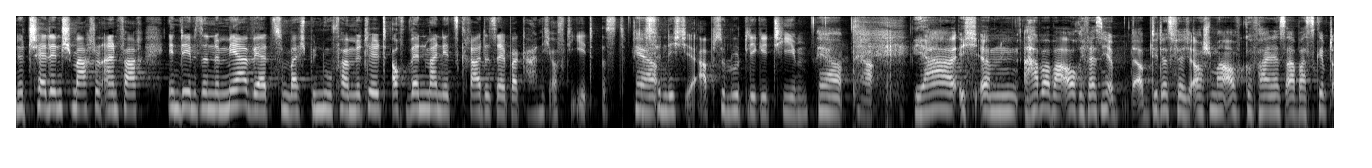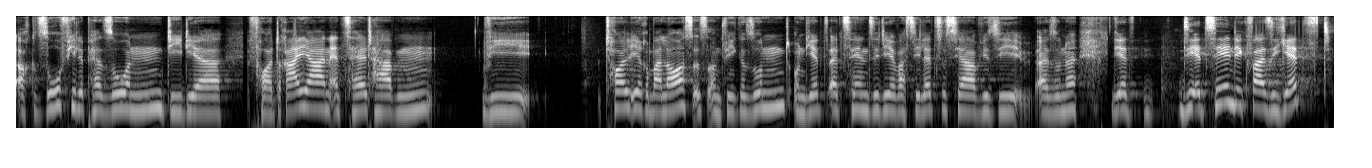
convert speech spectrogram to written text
eine Challenge macht und einfach in dem Sinne Mehrwert zum Beispiel nur vermittelt, auch wenn man jetzt gerade selber gar nicht auf Diät ist. Ja. Das finde ich absolut legitim. Ja, ja. ja ich ähm, habe aber auch, ich weiß nicht, ob, ob dir das vielleicht auch schon mal aufgefallen ist, aber es gibt auch so viele Personen, die dir vor drei Jahren erzählt haben, wie toll ihre Balance ist und wie gesund und jetzt erzählen sie dir, was sie letztes Jahr, wie sie, also ne, die, die erzählen dir quasi jetzt,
